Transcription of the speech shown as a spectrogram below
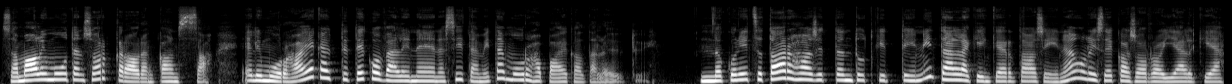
Sama oli muuten sorkkaraudan kanssa, eli murhaaja käytti tekovälineenä sitä, mitä murhapaikalta löytyi. No kun itse tarhaa sitten tutkittiin, niin tälläkin kertaa siinä oli sekasorron jälkiä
